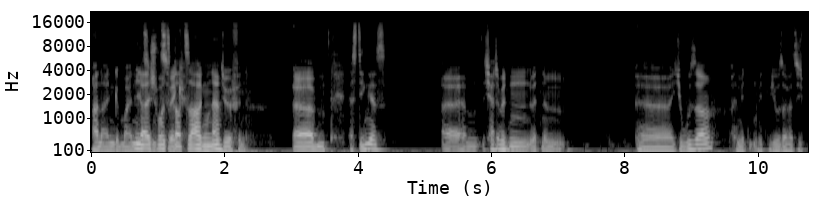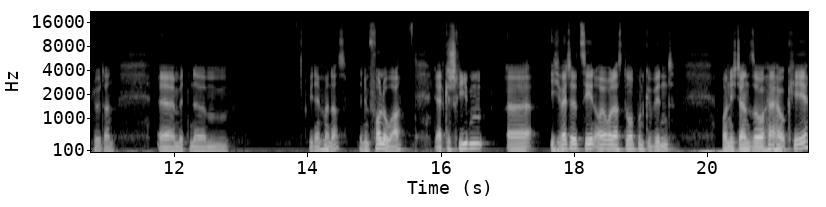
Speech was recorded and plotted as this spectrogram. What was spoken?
An einen gemeinnützigen Ja, ich wollte es gerade sagen, ne? Dürfen. Ähm, das Ding ist, ähm, ich hatte mit, ein, mit einem äh, User, äh, mit, mit einem User hört sich blöd an, äh, mit einem, wie nennt man das? Mit einem Follower, der hat geschrieben, äh, ich wette 10 Euro, dass Dortmund gewinnt. Und ich dann so, okay,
